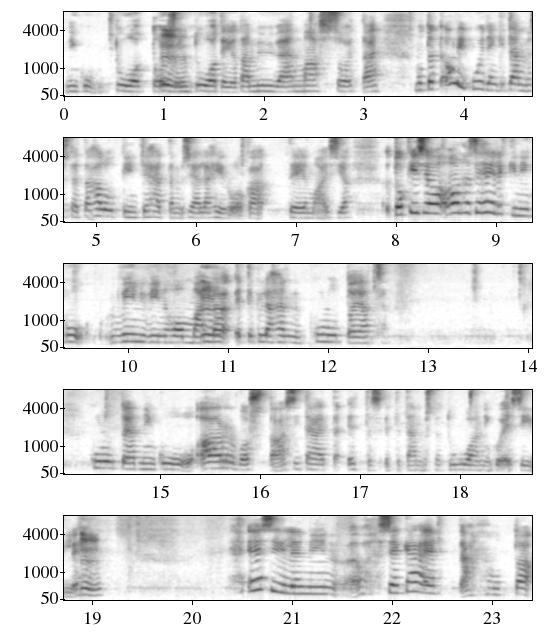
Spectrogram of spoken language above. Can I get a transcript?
niin kuin tuottoisin Mm. mm. tuote, jota myydään massoittain. Mutta että oli kuitenkin tämmöistä, että haluttiin tehdä tämmöisiä lähiruokateemaisia. Toki se on, onhan se heillekin niin kuin win-win homma, mm. että, että kyllähän kuluttajat kuluttajat niin kuin arvostaa sitä, että, että, että tämmöistä tuo niin kuin esille. Mm. Esille, niin äh, sekä että, mutta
